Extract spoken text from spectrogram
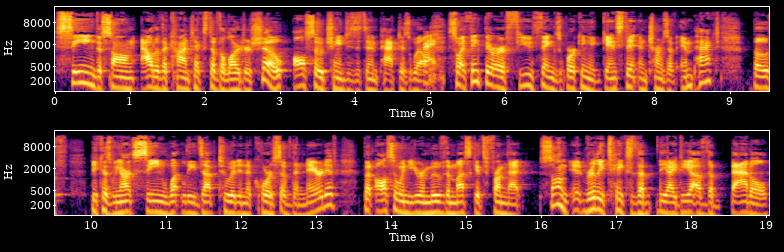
seeing the song out of the context of the larger show also changes its impact as well. Right. So I think there are a few things working against it in terms of impact, both because we aren't seeing what leads up to it in the course of the narrative, but also when you remove the muskets from that song, it really takes the the idea of the battle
